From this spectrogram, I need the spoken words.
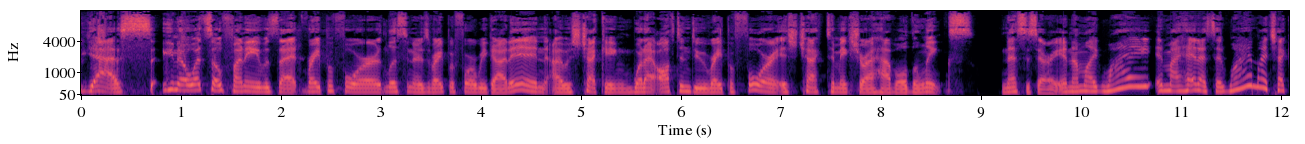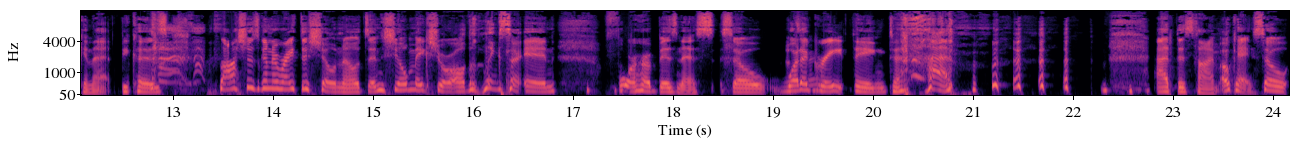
Yes. You know what's so funny was that right before listeners, right before we got in, I was checking what I often do right before is check to make sure I have all the links necessary. And I'm like, why? In my head, I said, why am I checking that? Because Sasha's going to write the show notes and she'll make sure all the links are in for her business. So what That's a right. great thing to have at this time. Okay. So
